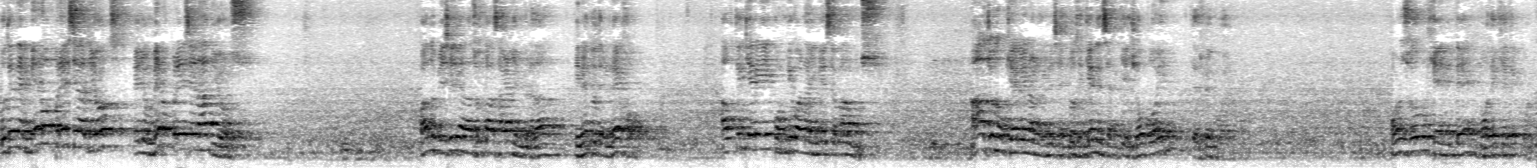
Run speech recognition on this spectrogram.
Ustedes menosprecian a Dios, ellos menosprecian a Dios. Cuando visitan a su casa alguien, ¿verdad? Viniendo de lejos, ¿A usted quiere ir conmigo a la iglesia? Vamos. Ah, yo no quiero ir a la iglesia. Entonces quédense aquí. Yo voy, después vuelvo. Por su gente no deje de culto.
